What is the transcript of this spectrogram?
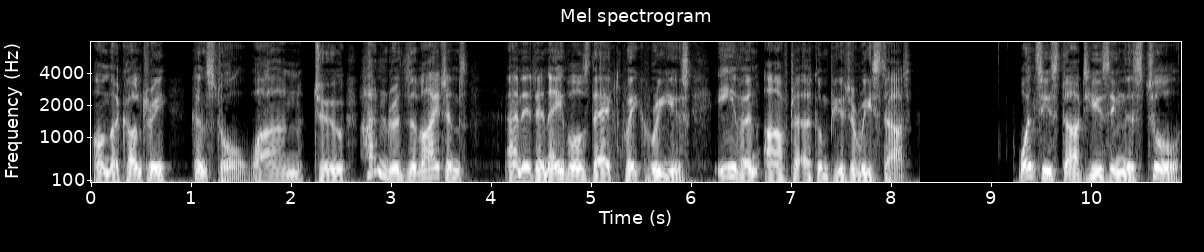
on the contrary, can store one, two, hundreds of items, and it enables their quick reuse even after a computer restart. Once you start using this tool,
